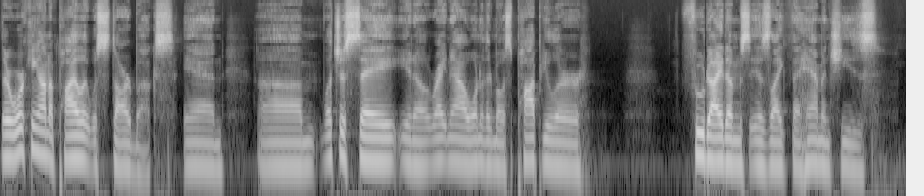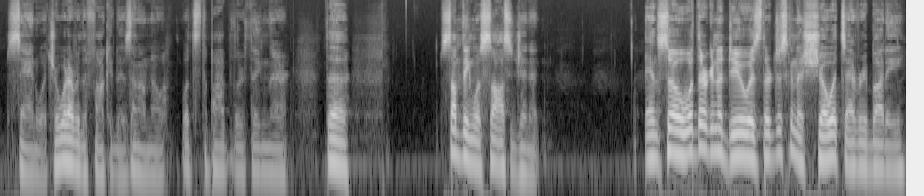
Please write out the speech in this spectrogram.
they're working on a pilot with Starbucks, and um, let's just say, you know, right now one of their most popular food items is like the ham and cheese sandwich or whatever the fuck it is. I don't know what's the popular thing there. The something with sausage in it. And so what they're going to do is they're just going to show it to everybody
